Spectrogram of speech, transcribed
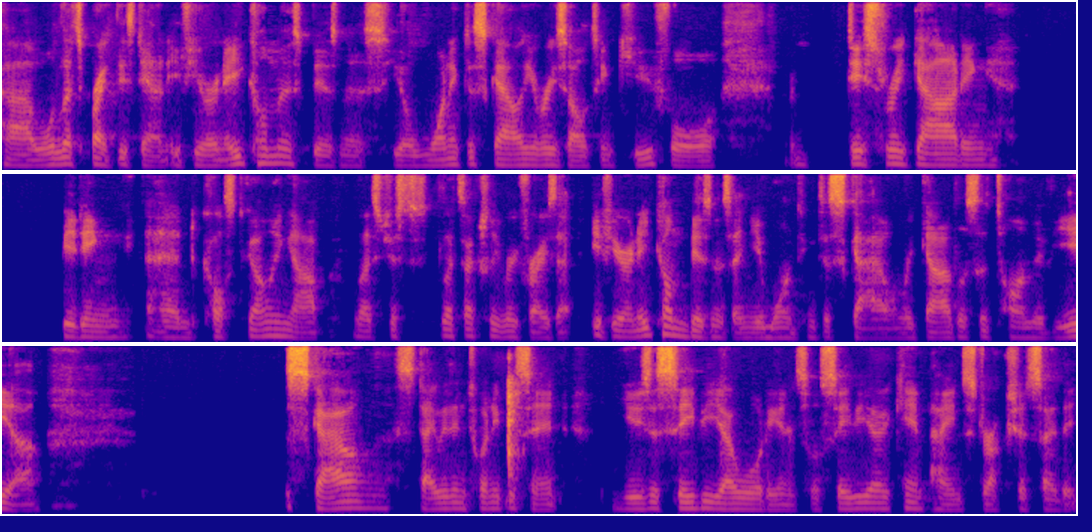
Uh, well, let's break this down. If you're an e commerce business, you're wanting to scale your results in Q4, disregarding bidding and cost going up let's just let's actually rephrase that if you're an e-com business and you're wanting to scale regardless of time of year scale, stay within 20%, use a CBO audience or CBO campaign structure so that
